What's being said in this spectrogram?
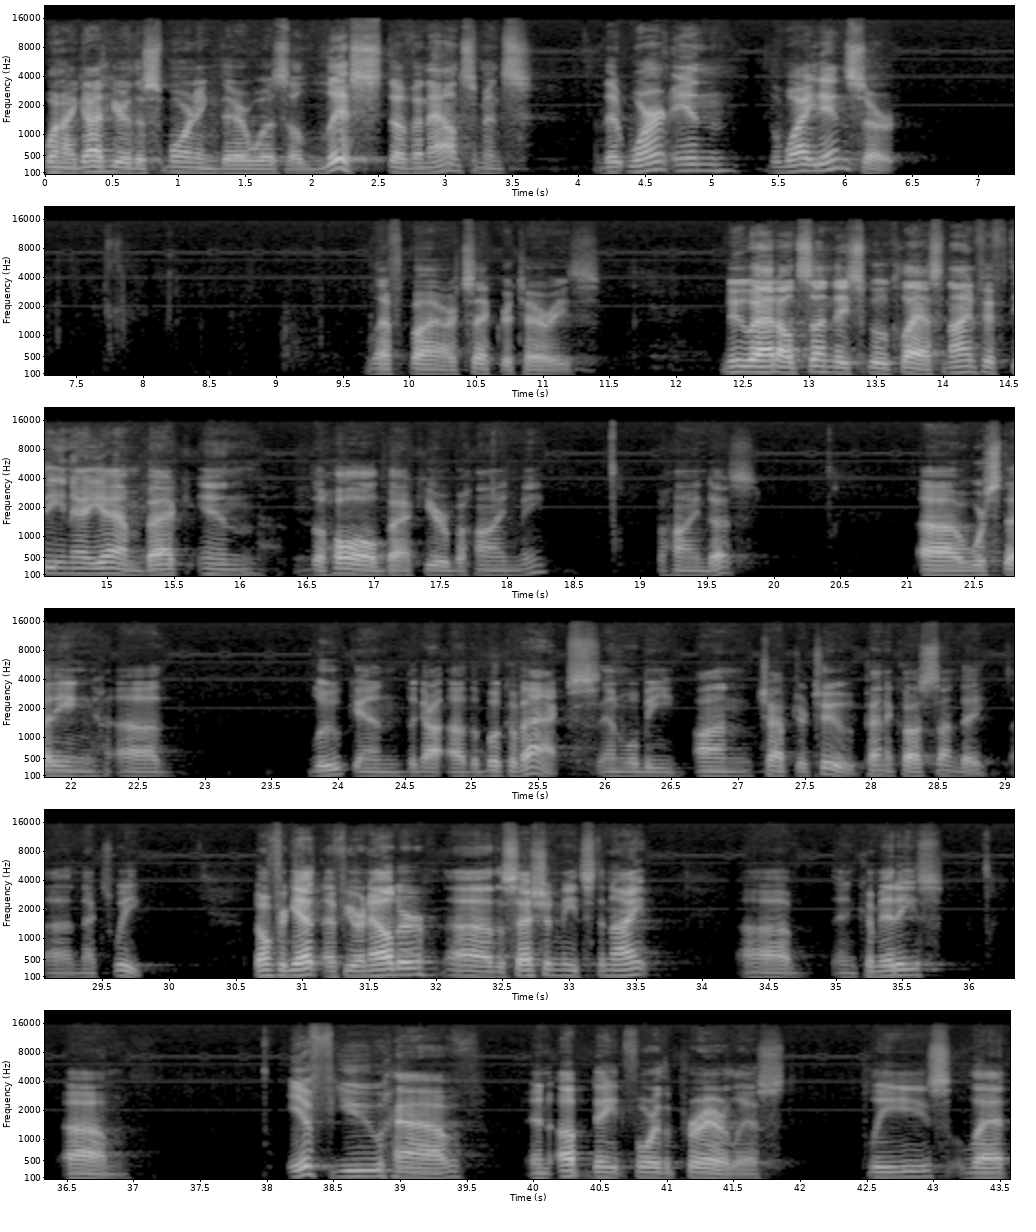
when I got here this morning, there was a list of announcements that weren't in the white insert left by our secretaries. New adult Sunday school class, 9:15 a.m. back in the hall back here behind me, behind us. Uh, we're studying uh, Luke and the, uh, the book of Acts, and we'll be on chapter 2, Pentecost Sunday, uh, next week. Don't forget, if you're an elder, uh, the session meets tonight uh, in committees. Um, if you have an update for the prayer list, please let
